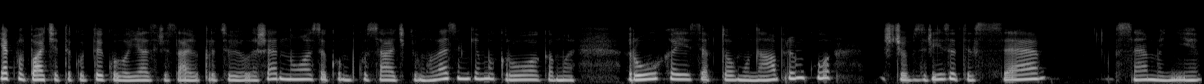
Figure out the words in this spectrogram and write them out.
Як ви бачите, кутикулу я зрізаю, працюю лише носиком, кусачком, малесенькими кроками, рухаюся в тому напрямку, щоб зрізати все, все мені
